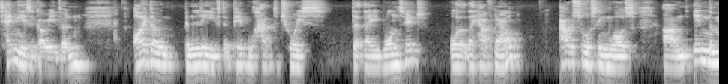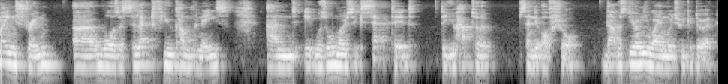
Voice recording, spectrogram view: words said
10 years ago, even, I don't believe that people had the choice that they wanted or that they have now. Outsourcing was um, in the mainstream, uh, was a select few companies, and it was almost accepted that you had to send it offshore. That was the only way in which we could do it.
